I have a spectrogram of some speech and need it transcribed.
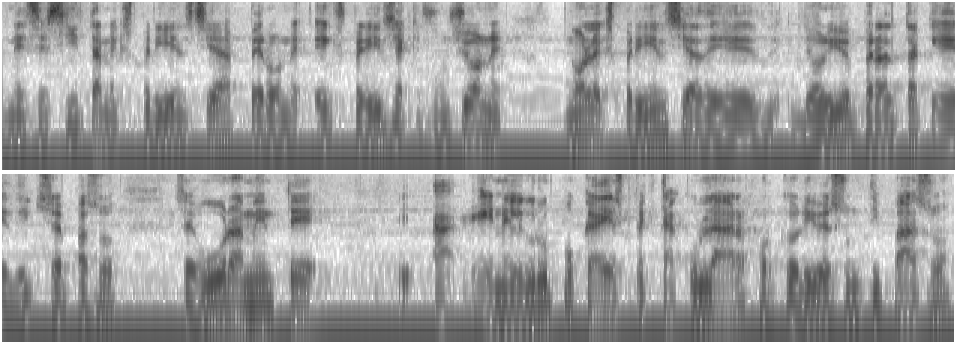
necesitan experiencia, pero experiencia que funcione, no la experiencia de, Oribe Peralta, que dicho de paso, seguramente eh, en el grupo cae espectacular, porque Oribe es un tipazo,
